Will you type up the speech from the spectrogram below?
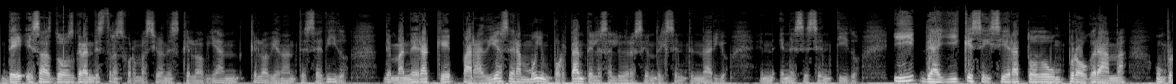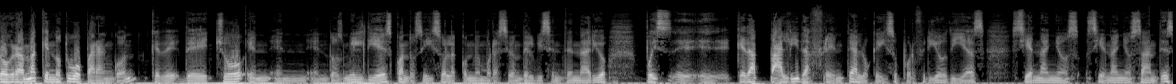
de esas dos grandes transformaciones que lo habían, que lo habían antecedido. De manera que para Díaz era muy importante la celebración del centenario en, ese sentido. Y de allí que se hiciera todo un programa, un programa que no tuvo parangón, que de, hecho en, en, en, 2010, cuando se hizo la conmemoración del bicentenario, pues eh, eh, queda pálida frente a lo que hizo Porfirio Díaz 100 años, 100 años antes,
